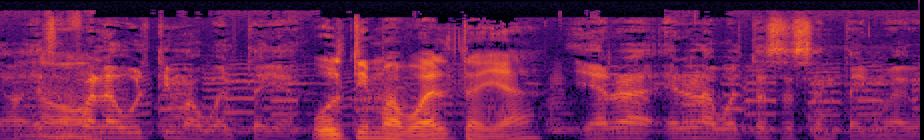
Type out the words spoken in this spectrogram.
no, Esa No. fue la última vuelta ya. Última vuelta ya. Y era, era la vuelta 69.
